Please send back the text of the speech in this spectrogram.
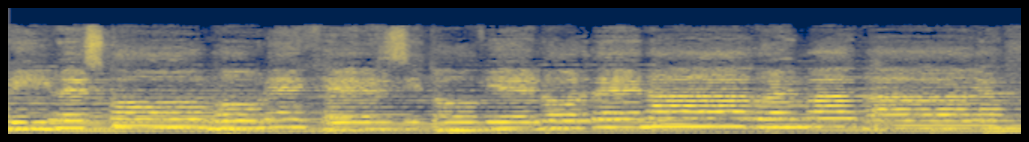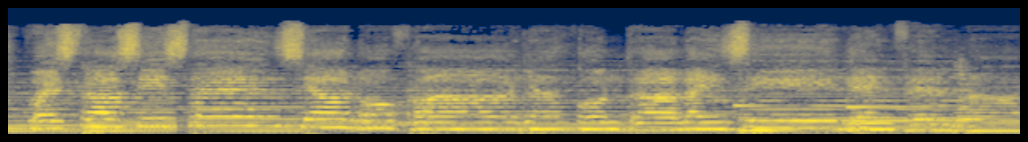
Vives como un ejército bien ordenado en batalla, vuestra asistencia no falla contra la insidia infernal.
